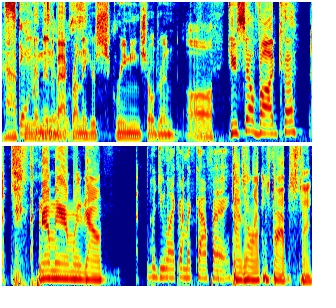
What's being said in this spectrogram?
happy. Stamp. and in the background they hear screaming children. Oh, Do you sell vodka? no, ma'am, we don't. would you like a McCafe? Doesn't like a stop this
